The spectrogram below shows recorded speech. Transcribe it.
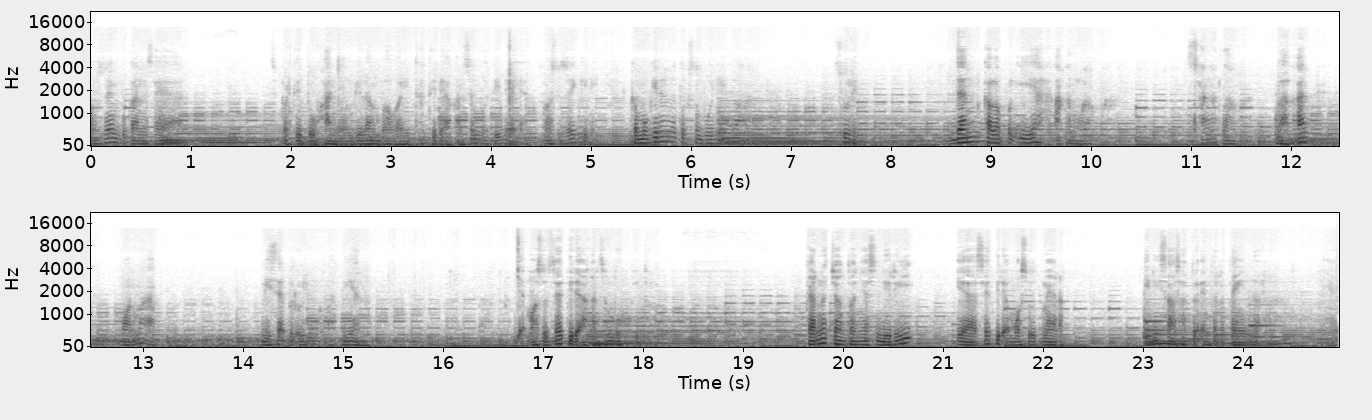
maksudnya bukan saya seperti Tuhan yang bilang bahwa itu tidak akan sembuh tidak ya. Maksud saya gini kemungkinan untuk sembuhnya itu sulit. Dan kalaupun iya akan lama bisa berujung kematian. Ya maksud saya tidak akan sembuh gitu. Karena contohnya sendiri ya saya tidak mau sebut merek. Ini salah satu entertainer ya,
